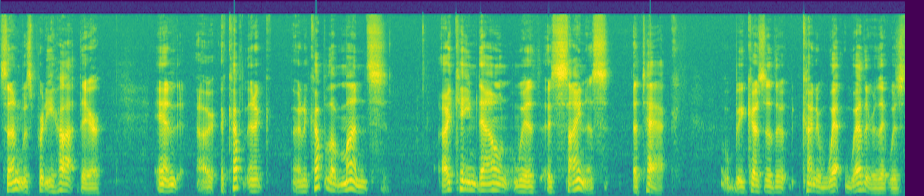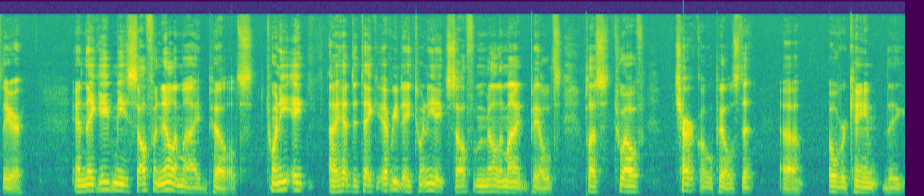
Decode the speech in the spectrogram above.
Sun was pretty hot there. And uh, a couple in a, in a couple of months, I came down with a sinus attack because of the kind of wet weather that was there. And they gave me sulfanilamide pills. 28, I had to take every day 28 sulfanilamide pills plus 12 charcoal pills that uh, overcame the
